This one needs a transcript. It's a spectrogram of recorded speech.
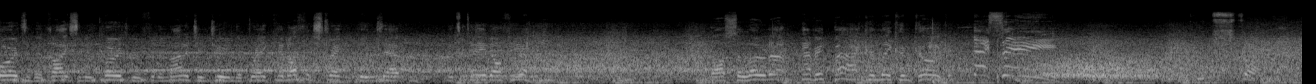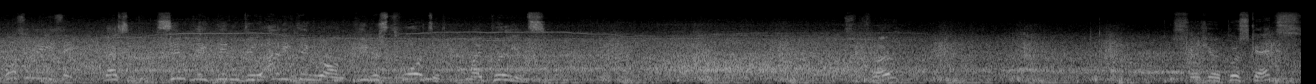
words of advice and encouragement for the manager during the break can often straighten things out. It's paid off here. Barcelona have it back and they can go again. Messi! Stop, wasn't easy. Messi simply didn't do anything wrong. He was thwarted by brilliance. Throw. Sergio Busquets.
